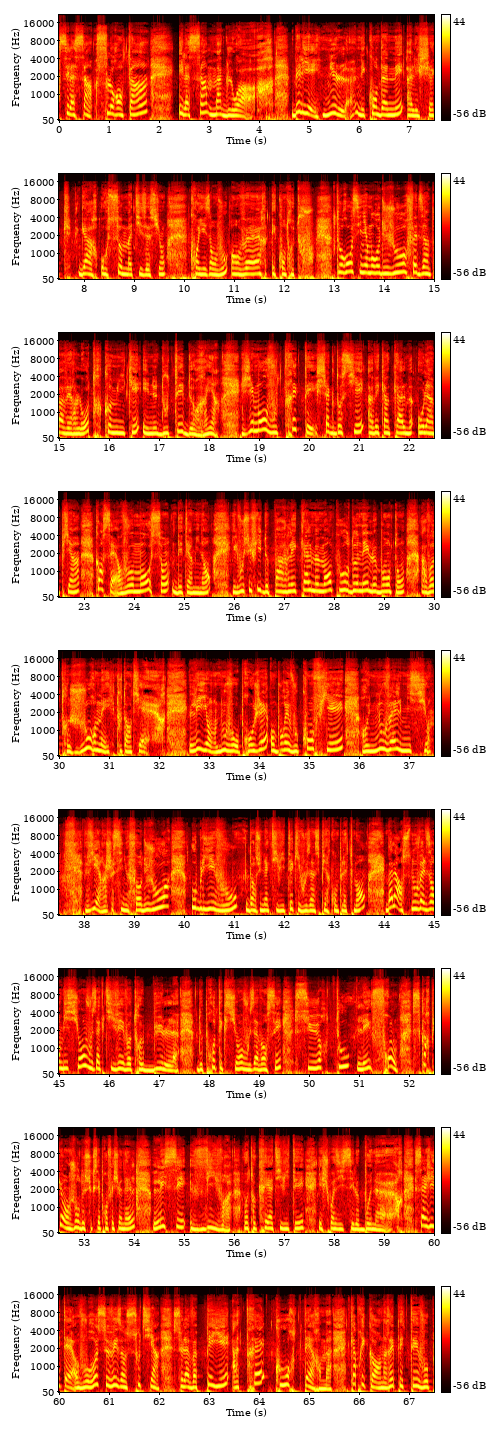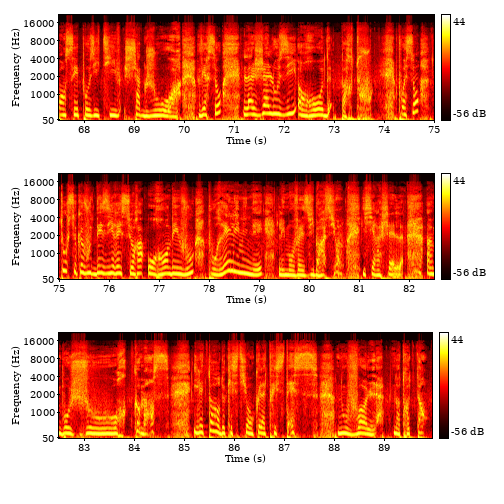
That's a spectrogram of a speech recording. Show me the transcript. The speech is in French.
c'est la Saint Florentin et la Saint Magloire. Bélier, nul n'est condamné à l'échec. Gare aux sommatisations. Croyez en vous, envers et contre tout. Taureau, signe amoureux du jour, faites un pas vers l'autre, communiquez et ne doutez de rien. Gémeaux, vous traitez chaque dossier avec un calme olympien. Cancer, vos mots sont déterminants. Il vous suffit de parler calmement pour donner le bon ton à votre journée tout entière. Lion, nouveau projet, on pourrait vous confier une nouvelle mission. Vierge, signe fort du jour, oubliez-vous dans une activité qui vous inspire complètement. Balance, nouvelles ambitions, vous activez votre bulle de protection, vous avancez sur tous les fronts. Scorpion, jour de succès professionnel, laissez vivre votre créativité et choisissez le bonheur. Sagittaire, vous recevez un soutien, cela va payer à très court terme. Capricorne, répétez vos pensées positives chaque jour. Verseau, la jalousie rôde partout. Poisson, tout ce que vous désirez sera au rendez-vous pour éliminer les mauvaises vibrations. Ici Rachel, un beau jour commence. Il est hors de question que la tristesse nous vole notre temps.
